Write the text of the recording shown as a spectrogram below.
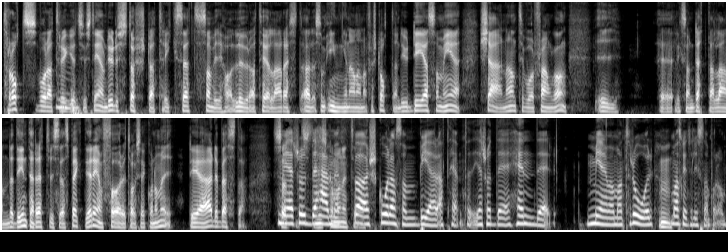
Trots våra trygghetssystem. Det är det största trixet som vi har lurat hela resten, eller som ingen annan har förstått än. Det är ju det som är kärnan till vår framgång i eh, liksom detta landet. Det är inte en rättviseaspekt, det är en företagsekonomi. Det är det bästa. Så Men jag att tror det här med inte- förskolan som ber att hämta, jag tror att det händer mer än vad man tror. Mm. Man ska inte lyssna på dem.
